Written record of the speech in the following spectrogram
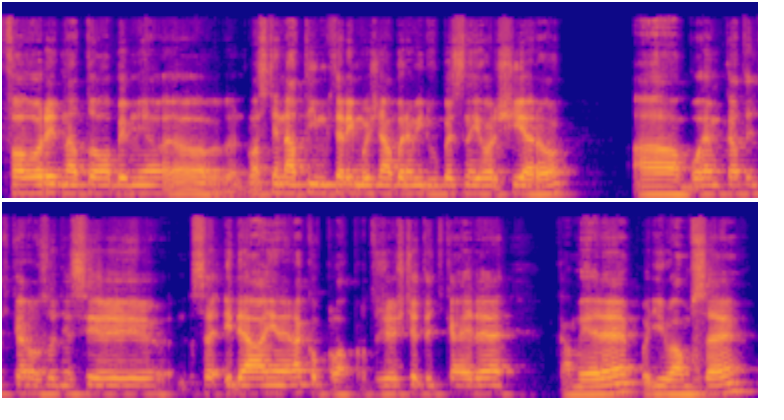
favorit na to, aby měl uh, vlastně na tým, který možná bude mít vůbec nejhorší jaro. A Bohemka teďka rozhodně si se ideálně nenakopla, protože ještě teďka jede, kam jede, podívám se,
